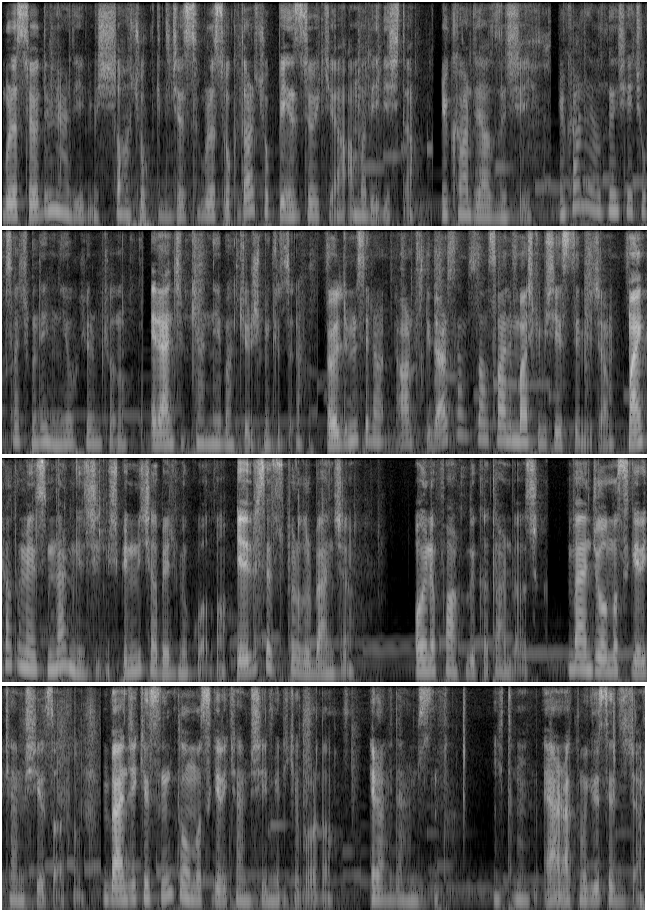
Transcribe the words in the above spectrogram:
Burası öldüm yer değilmiş. Daha çok gideceğiz. Burası o kadar çok benziyor ki ama değil işte. Yukarıda yazdığın şey. Yukarıda yazdığın şey çok saçma değil mi? Niye okuyorum ki onu? Eren'cim kendine bak görüşmek üzere. Öldüğümüz yere artık gidersem sağ salim başka bir şey istemeyeceğim. Minecraft'ta mevsimler mi gelecekmiş? Benim hiç haberim yok valla. Gelirse süper olur bence. Oyuna farklılık katar birazcık. Bence olması gereken bir şey zaten. Bence kesinlikle olması gereken bir şey Melike bu arada. Eray der misin? İyi tamam. Eğer aklıma gelirse diyeceğim.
